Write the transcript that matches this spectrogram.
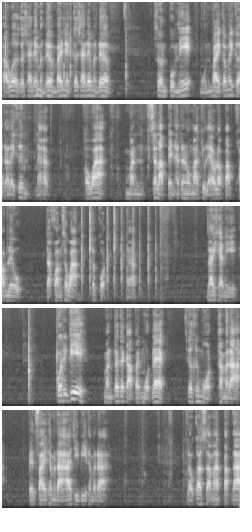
power ก็ใช้ได้เหมือนเดิม b i n e t ก็ใช้ได้เหมือนเดิม ส่วนปุ่มนี้หมุนไปก็ไม่เกิดอะไรขึ้นนะครับ เพราะว่ามันสลับเป็นอัตโนมัติอยู่แล้ว เราปรับความเร็วจากความสว่างก็กดนะครับ ได้แค่นี้ กดอีกทีมันก็จะกลับไปโหมดแรกก็คือโหมดธรรมดา เป็นไฟธรรมดา RGB ธรรมดา เราก็สามารถปรับได้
